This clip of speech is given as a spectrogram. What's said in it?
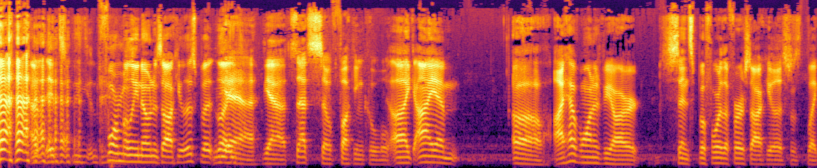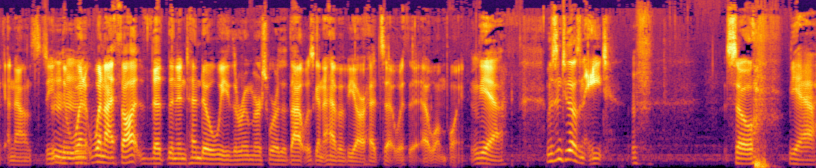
Uh, it's formerly known as Oculus, but like yeah, yeah, that's so fucking cool. like I am oh, I have wanted VR since before the first Oculus was like announced. Mhm. When when I thought that the Nintendo Wii, the rumors were that that was going to have a VR headset with it at one point. Yeah, It was in 2008. so yeah.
